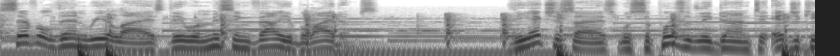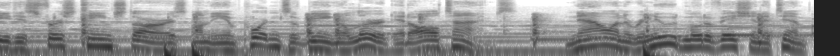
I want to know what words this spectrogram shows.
Several then realized they were missing valuable items. The exercise was supposedly done to educate his first team stars on the importance of being alert at all times. Now, in a renewed motivation attempt,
